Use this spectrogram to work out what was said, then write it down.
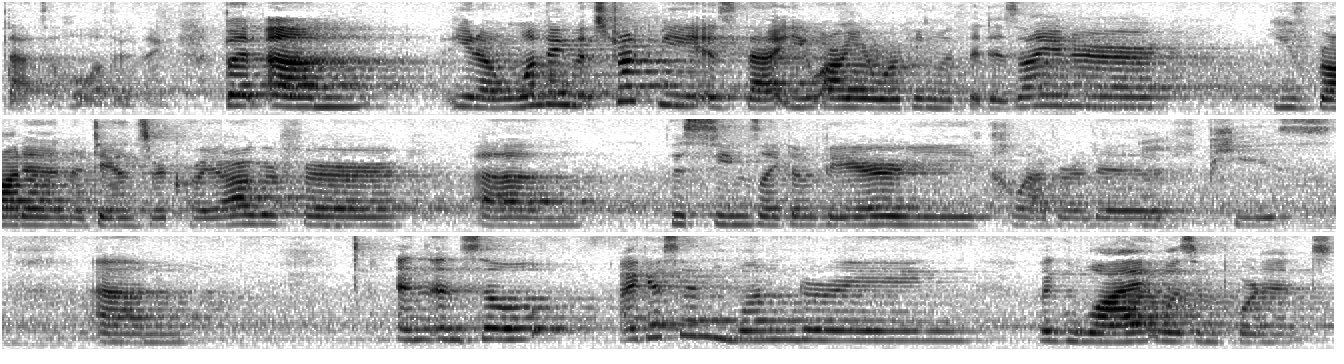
that's a whole other thing. But um, you know, one thing that struck me is that you are you're working with a designer. You've brought in a dancer choreographer. Um, this seems like a very collaborative piece. Um, and and so I guess I'm wondering like why it was important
